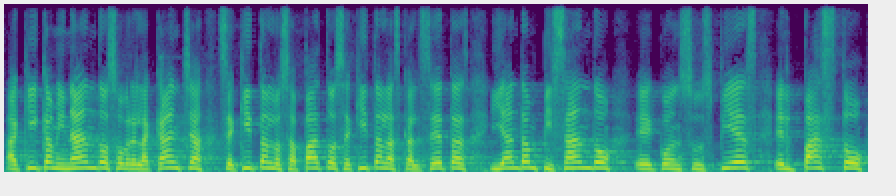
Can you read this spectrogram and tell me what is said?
aquí caminando sobre la cancha, se quitan los zapatos, se quitan las calcetas y andan pisando eh, con sus pies el pasto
